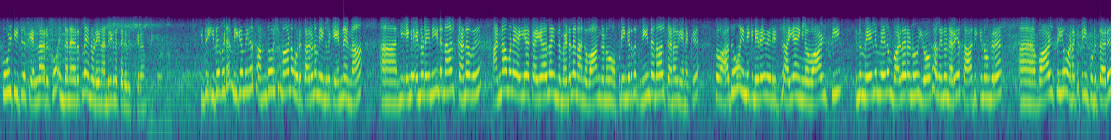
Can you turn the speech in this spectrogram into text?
school teachers எல்லாருக்கும் இந்த நேரத்தில் என்னுடைய நன்றிகளை தெரிவிச்சுக்கிறேன். இது இதை விட மிக மிக சந்தோஷமான ஒரு தருணம் எங்களுக்கு என்னென்னா நீ எங்க என்னுடைய நீண்ட நாள் கனவு அண்ணாமலை ஐயா கையால் இந்த மெடலை நாங்கள் வாங்கணும் அப்படிங்கிறது நீண்ட நாள் கனவு எனக்கு. ஸோ அதுவும் இன்னைக்கு நிறைவேறிடுச்சு. ஐயா எங்களை வாழ்த்தி இன்னும் மேலும் மேலும் வளரணும் யோகாவில் இன்னும் நிறைய சாதிக்கணுங்கிற வாழ்த்தையும் வணக்கத்தையும் கொடுத்தாரு.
